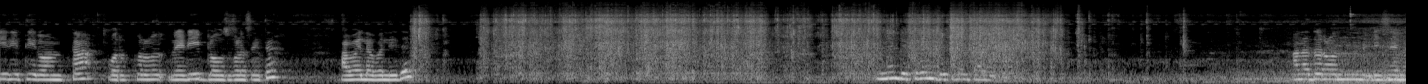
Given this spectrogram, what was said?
ಈ ರೀತಿ ಇರುವಂಥ ವರ್ಕ್ಗಳು ರೆಡಿ ಬ್ಲೌಸ್ಗಳು ಸಹಿತ ಅವೈಲಬಲ್ ಇದೆ. ಇನ್ನೊಂದು ಡಿಫ್ರೆಂಟ್ ಡಿಫ್ರೆಂಟ್ ಆಗಿದೆ. ಅನದರ್ ಒಂದು ಡಿಸೈನ್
